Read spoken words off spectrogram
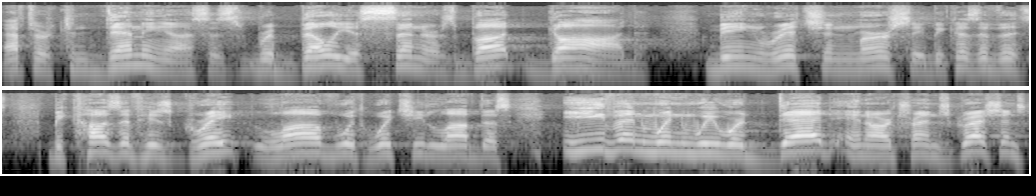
after condemning us as rebellious sinners, but God being rich in mercy because of this because of his great love with which he loved us. Even when we were dead in our transgressions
